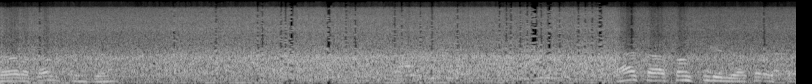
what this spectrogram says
Buraya bakar mısınız? Her taraftan su geliyor arkadaşlar.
